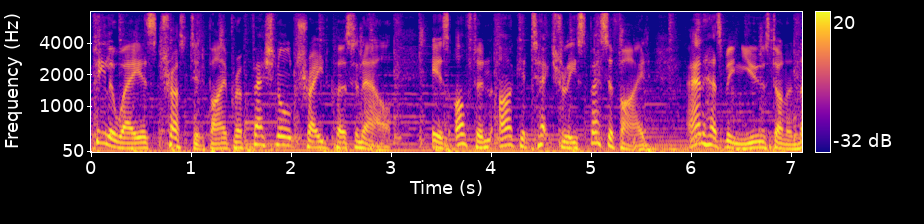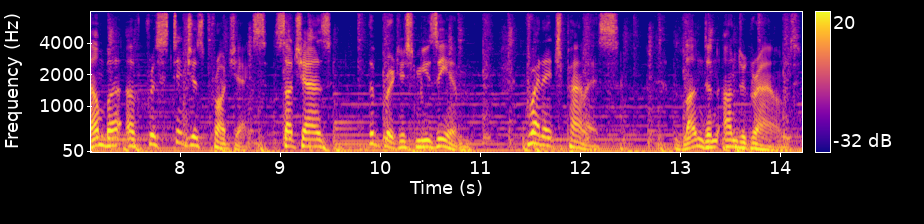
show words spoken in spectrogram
Peel Away is trusted by professional trade personnel, is often architecturally specified and has been used on a number of prestigious projects such as the British Museum, Greenwich Palace, London Underground,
